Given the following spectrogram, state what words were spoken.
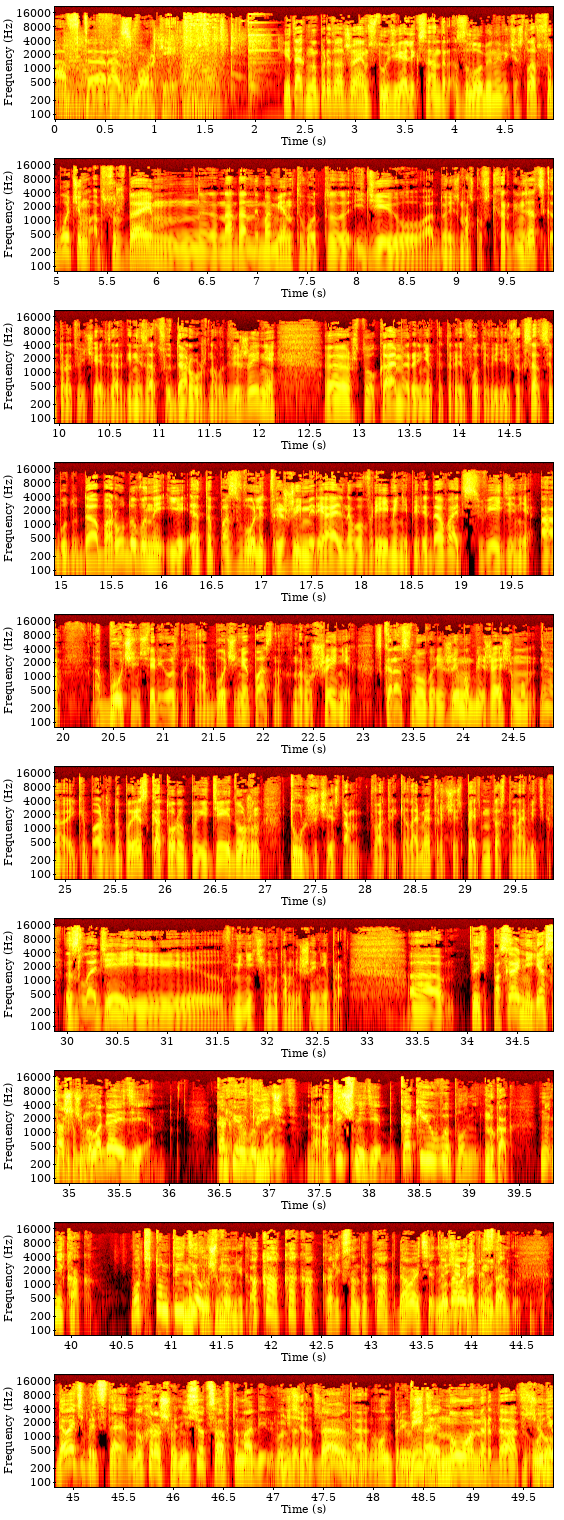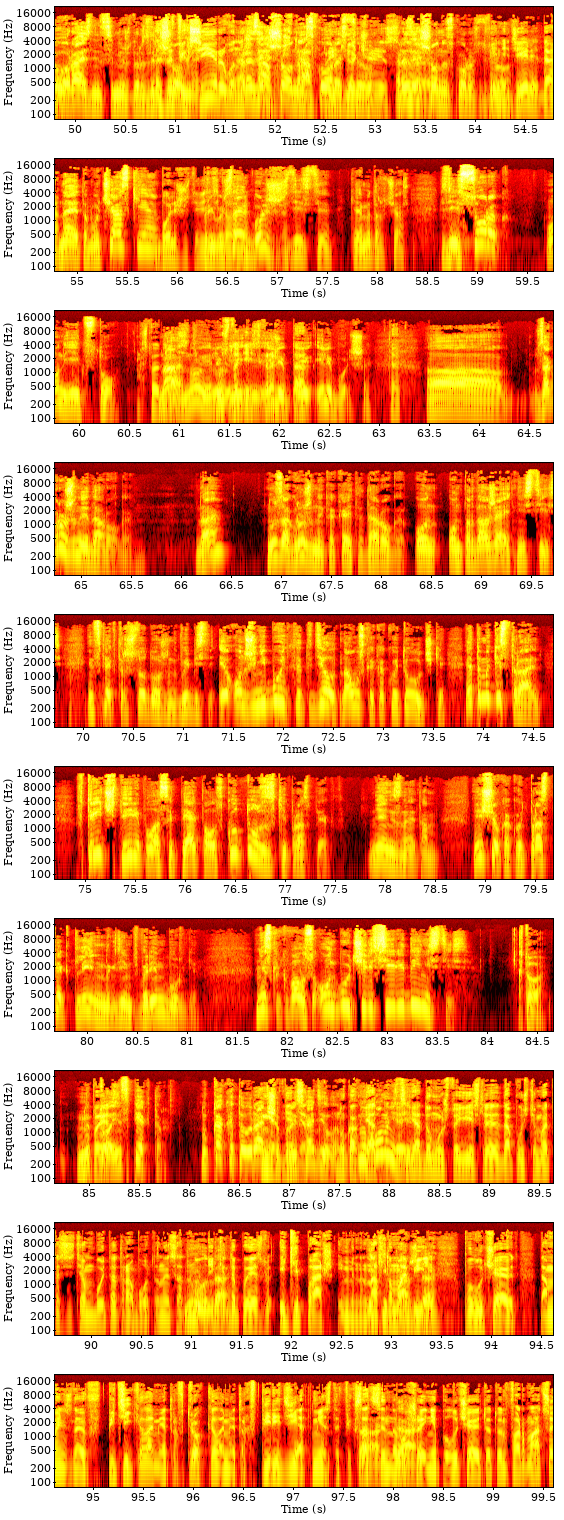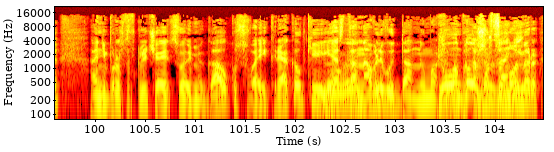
Авторазборки. Итак, мы продолжаем в студии Александр Злобин и Вячеслав Субботин. Обсуждаем на данный момент вот э, идею одной из московских организаций, которая отвечает за организацию дорожного движения, э, что камеры некоторые фото-видеофиксации будут дооборудованы, и это позволит в режиме реального времени передавать сведения о, об очень серьезных и об очень опасных нарушениях скоростного режима ближайшему э, экипажу ДПС, который, по идее, должен тут же через там 2-3 километра, через 5 минут остановить злодея и вменить ему там там лишение прав. А, то есть пока не ясно, Саша, почему... благая идея. Как Не, ее отлич- выполнить? да. Отличная идея. Как ее выполнить? Ну как? Ну, никак. Вот в том-то и Ну, дело, почему что... никак? А как, как, как, Александр, как? Давайте, ну давайте представим. Давайте представим. Ну хорошо, несется автомобиль. Вот Несётся. этот, да, Так. он превышает... Виден номер, да, все. У него разница между разрешенной, Зафиксировано, разрешенной штраф скоростью, через, э, разрешенной скоростью две недели, да. на этом участке 60 превышает километров, больше да. 60 км в час. Здесь 40, он едет 100. 110. Да, ну или, Ну, 110, или, хорошо, или- или больше. Так. А, загруженная дорога, да? Ну, загруженная какая-то дорога. Он, он продолжает нестись. Инспектор что должен выбести? Э, Он же не будет это делать на узкой какой-то улочке. Это магистраль. В 3-4 полосы, 5 полос. Кутузовский проспект. Я не знаю, там еще какой-то проспект Ленина где-нибудь в Оренбурге. Несколько полос. Он будет через все ряды нестись. Кто? Ну ДПС? кто? Инспектор. Ну как это раньше Нет, нет, нет. происходило? Ну как, я, помните? я- я думаю, что если, допустим, эта система будет отработана, и сотрудники Ну, да. ДПС, экипаж именно на Экипаж, автомобиле да. получают, там, я не знаю, в 5 километрах, в 3 километрах впереди от места фиксации Так, да. нарушения, получают эту информацию, они просто включают свою мигалку, свои крякалки и Ну, и- останавливают данную машину, он потому что за номер...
